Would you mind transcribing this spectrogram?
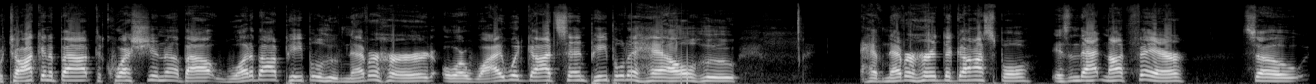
We're talking about the question about what about people who've never heard, or why would God send people to hell who have never heard the gospel? Isn't that not fair? So,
